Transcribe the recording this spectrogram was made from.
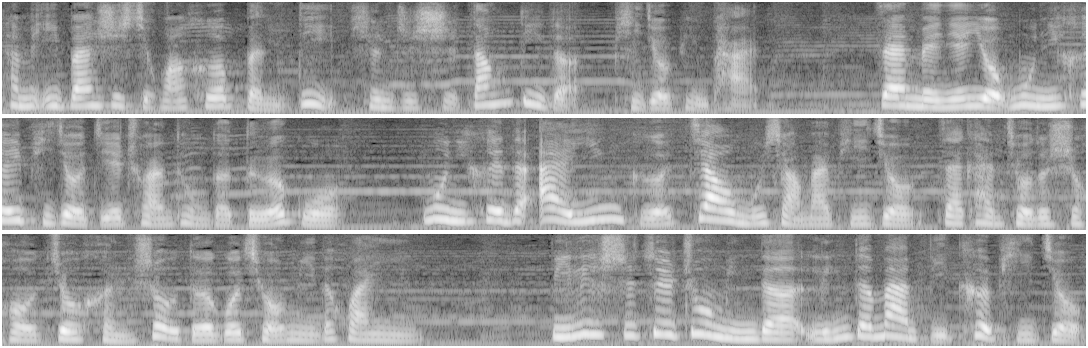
他们一般是喜欢喝本地甚至是当地的啤酒品牌，在每年有慕尼黑啤酒节传统的德国，慕尼黑的艾因格酵母小麦啤酒在看球的时候就很受德国球迷的欢迎。比利时最著名的林德曼比克啤酒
